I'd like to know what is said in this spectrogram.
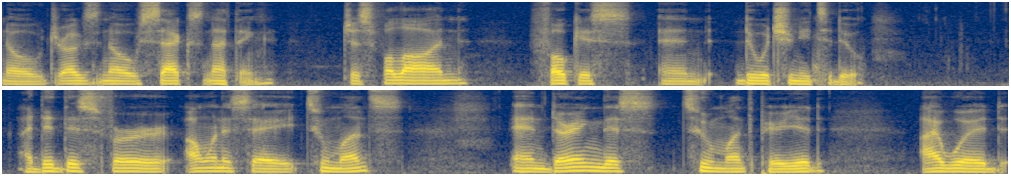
no drugs, no sex, nothing. Just full on focus and do what you need to do. I did this for, I want to say, two months. And during this two month period, I would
